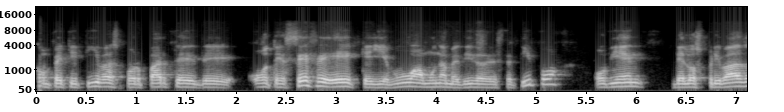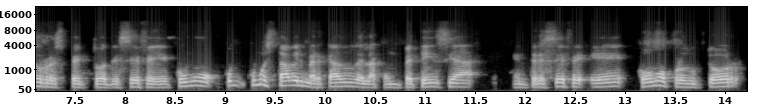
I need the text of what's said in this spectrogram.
competitivas por parte de o CFE que llevó a una medida de este tipo, o bien de los privados respecto a CFE. ¿Cómo, cómo, estaba el mercado de la competencia entre CFE como productor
